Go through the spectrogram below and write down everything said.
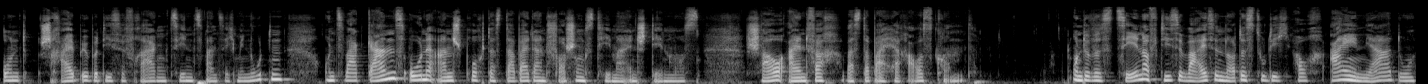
und schreib über diese Fragen 10, 20 Minuten und zwar ganz ohne Anspruch, dass dabei dein Forschungsthema entstehen muss. Schau einfach, was dabei herauskommt. Und du wirst sehen, auf diese Weise nottest du dich auch ein, ja. Du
